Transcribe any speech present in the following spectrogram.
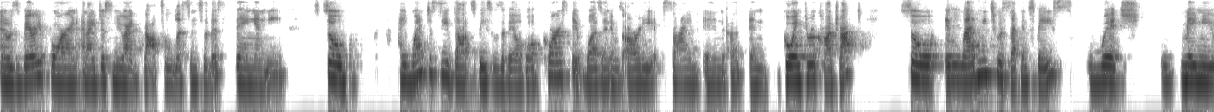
And it was very foreign. And I just knew I got to listen to this thing in me. So I went to see if that space was available. Of course, it wasn't. It was already signed in a, and going through a contract. So it led me to a second space, which made me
